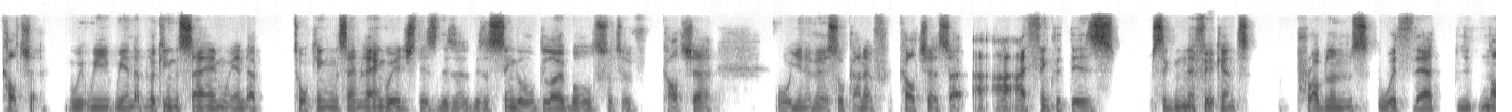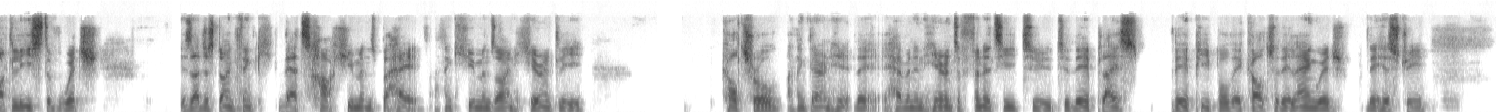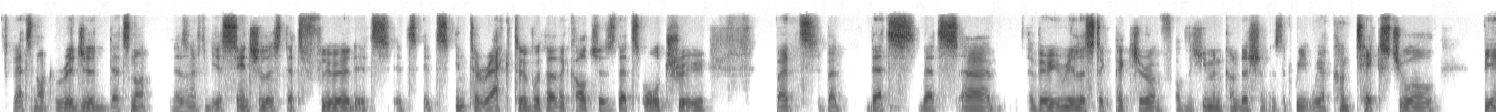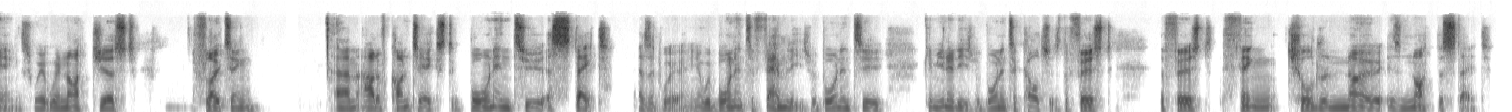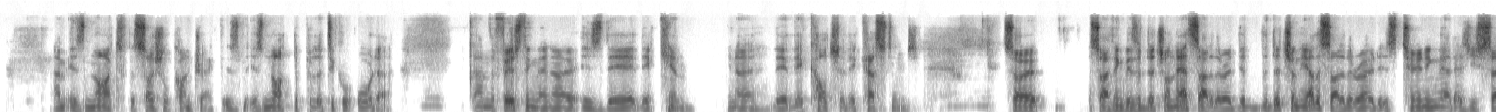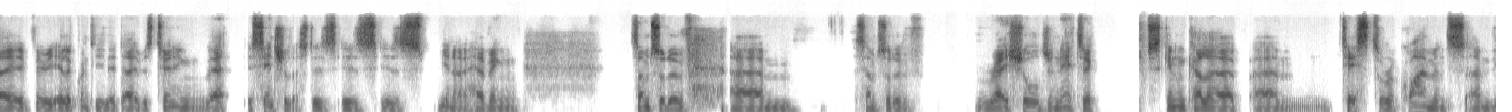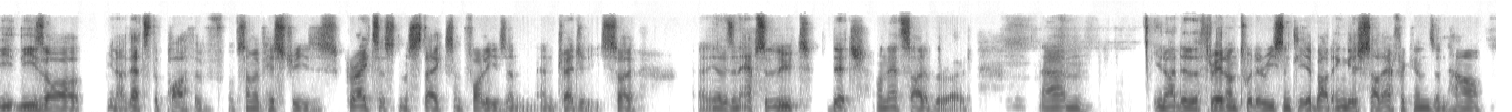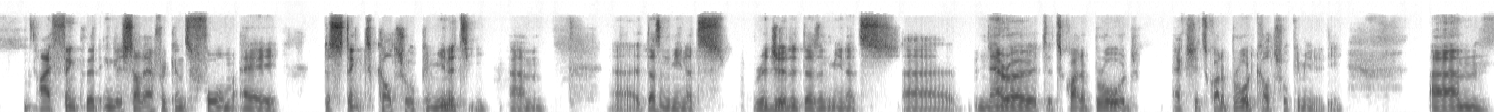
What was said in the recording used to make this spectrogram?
culture. We, we we end up looking the same we end up talking the same language. There's there's a there's a single global sort of culture or universal kind of culture. So i, I think that there's significant problems with that not least of which is I just don't think that's how humans behave. I think humans are inherently cultural. I think they're inher- they have an inherent affinity to to their place, their people, their culture, their language, their history. That's not rigid. That's not doesn't have to be essentialist. That's fluid. It's it's it's interactive with other cultures. That's all true, but but that's that's uh, a very realistic picture of of the human condition. Is that we we are contextual beings. We're we're not just floating um, out of context, born into a state, as it were. You know, we're born into families, we're born into communities, we're born into cultures. The first, the first thing children know is not the state, um, is not the social contract, is is not the political order. um, the first thing they know is their their kin, you know, their their culture, their customs. So so I think there's a ditch on that side of the road. The, the, ditch on the other side of the road is turning that, as you say very eloquently there, Dave, is turning that essentialist is is is you know having some sort of um, some sort of racial genetic skin color um, tests or requirements. Um, the, these are you know that's the path of, of some of history's greatest mistakes and follies and, and tragedies. So uh, you know there's an absolute ditch on that side of the road. Um, you know, I did a thread on Twitter recently about English South Africans and how I think that English South Africans form a distinct cultural community. Um, uh, it doesn't mean it's rigid. It doesn't mean it's uh, narrow. It, it's quite a broad, actually, it's quite a broad cultural community. Um,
